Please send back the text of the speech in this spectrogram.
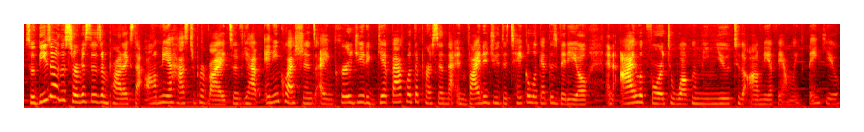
So these are the services and products that Omnia has to provide. So if you have any questions, I encourage you to get back with the person that invited you to take a look at this video, and I look forward to welcoming you to the Omnia family. Thank you.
